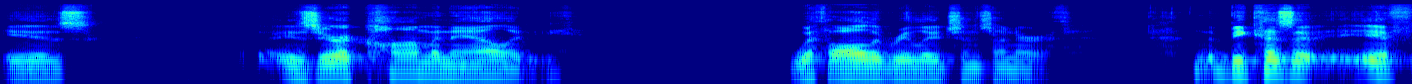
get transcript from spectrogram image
is, is there a commonality with all the religions on earth? Because if,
